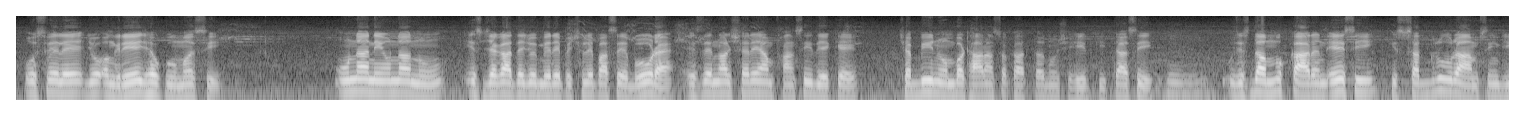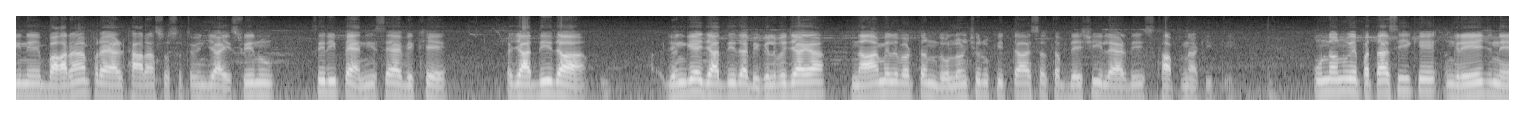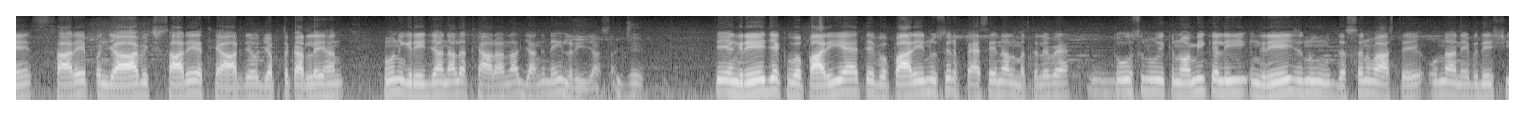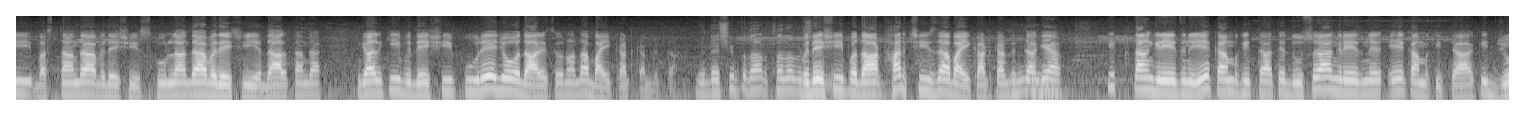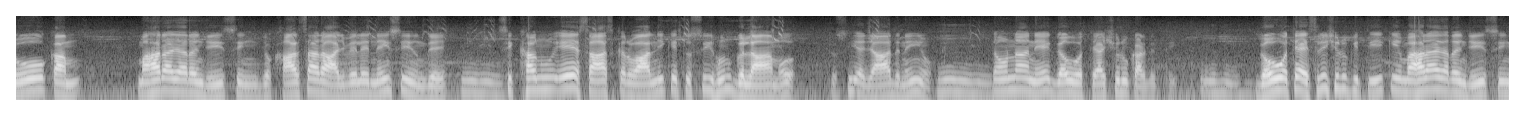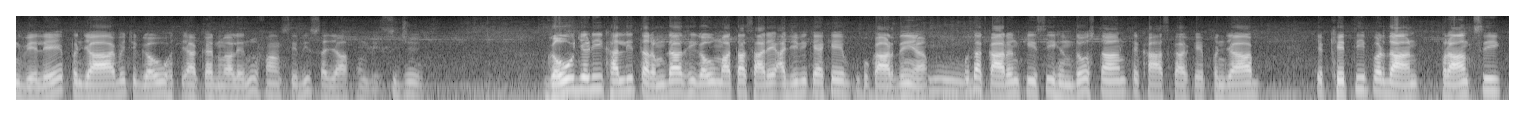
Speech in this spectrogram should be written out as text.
ਉਸ ਵੇਲੇ ਜੋ ਅੰਗਰੇਜ਼ ਹਕੂਮਤ ਸੀ ਉਹਨਾਂ ਨੇ ਉਹਨਾਂ ਨੂੰ ਇਸ ਜਗ੍ਹਾ ਤੇ ਜੋ ਮੇਰੇ ਪਿਛਲੇ ਪਾਸੇ ਬੋਰਡ ਹੈ ਇਸ ਦੇ ਨਾਲ ਸ਼ਰੇਆਮ ਫਾਂਸੀ ਦੇ ਕੇ 26 ਨਵੰਬਰ 1871 ਨੂੰ ਸ਼ਹੀਦ ਕੀਤਾ ਸੀ। ਜਿਸ ਦਾ ਮੁੱਖ ਕਾਰਨ ਇਹ ਸੀ ਕਿ ਸਤਿਗੁਰੂ ਰਾਮ ਸਿੰਘ ਜੀ ਨੇ 12 ਅਪ੍ਰੈਲ 1857 ਈਸਵੀ ਨੂੰ ਸ੍ਰੀ ਭੈਣੀ ਸਾਹਿਬ ਵਿਖੇ ਆਜ਼ਾਦੀ ਦਾ ਜੰਗੇ ਆਜ਼ਾਦੀ ਦਾ ਬਿਗਲ ਵਜਾਇਆ ਨਾ ਮਿਲਵਰਤਨ ਅੰਦੋਲਨ ਸ਼ੁਰੂ ਕੀਤਾ ਸਤਬਦੇਸ਼ੀ ਲਹਿਰ ਦੀ ਸਥਾਪਨਾ ਕੀਤੀ। ਉਹਨਾਂ ਨੂੰ ਇਹ ਪਤਾ ਸੀ ਕਿ ਅੰਗਰੇਜ਼ ਨੇ ਸਾਰੇ ਪੰਜਾਬ ਵਿੱਚ ਸਾਰੇ ਹਥਿਆਰ ਜੋ ਜ਼ਬਤ ਕਰ ਲਏ ਹਨ ਹੁਣ ਅੰਗਰੇਜ਼ਾਂ ਨਾਲ ਹਥਿਆਰਾਂ ਨਾਲ ਜੰਗ ਨਹੀਂ ਲੜੀ ਜਾ ਸਕਦੀ। ਜੀ। ਤੇ ਅੰਗਰੇਜ਼ ਇੱਕ ਵਪਾਰੀ ਹੈ ਤੇ ਵਪਾਰੀ ਨੂੰ ਸਿਰਫ ਪੈਸੇ ਨਾਲ ਮਤਲਬ ਹੈ। ਤੋ ਉਸ ਨੂੰ ਇਕਨੋਮਿਕਲੀ ਅੰਗਰੇਜ਼ ਨੂੰ ਦੱਸਣ ਵਾਸਤੇ ਉਹਨਾਂ ਨੇ ਵਿਦੇਸ਼ੀ ਵਸਤਾਂ ਦਾ ਵਿਦੇਸ਼ੀ ਸਕੂਲਾਂ ਦਾ ਵਿਦੇਸ਼ੀ ਅਦਾਲਤਾਂ ਦਾ ਗੱਲ ਕੀ ਵਿਦੇਸ਼ੀ ਪੂਰੇ ਜੋ ਅਦਾਰੇ ਸੀ ਉਹਨਾਂ ਦਾ ਬਾਈਕਾਟ ਕਰ ਦਿੱਤਾ। ਵਿਦੇਸ਼ੀ ਪਦਾਰਥਾਂ ਦਾ ਵਿਦੇਸ਼ੀ ਪਦਾਰਥ ਹਰ ਚੀਜ਼ ਦਾ ਬਾਈਕਾਟ ਕਰ ਦਿੱਤਾ ਗਿਆ। ਇੱਕ ਤਾਂ ਅੰਗਰੇਜ਼ ਨੇ ਇਹ ਕੰਮ ਕੀਤਾ ਤੇ ਦੂਸਰਾ ਅੰਗਰੇਜ਼ ਨੇ ਇਹ ਕੰਮ ਕੀਤਾ ਕਿ ਜੋ ਕੰਮ ਮਹਾਰਾਜਾ ਰਣਜੀਤ ਸਿੰਘ ਜੋ ਖਾਲਸਾ ਰਾਜ ਵੇਲੇ ਨਹੀਂ ਸੀ ਹੁੰਦੇ ਸਿੱਖਾਂ ਨੂੰ ਇਹ ਅਹਿਸਾਸ ਕਰਵਾਉਣੀ ਕਿ ਤੁਸੀਂ ਹੁਣ ਗੁਲਾਮ ਹੋ। ਤੁਸੀਂ ਆਜ਼ਾਦ ਨਹੀਂ ਹੋ ਤਾਂ ਉਹਨਾਂ ਨੇ ਗਊ ਹੱਤਿਆ ਸ਼ੁਰੂ ਕਰ ਦਿੱਤੀ। ਗਊ ਹੱਤਿਆ ਇਸ ਲਈ ਸ਼ੁਰੂ ਕੀਤੀ ਕਿ ਮਹਾਰਾਜਾ ਰਣਜੀਤ ਸਿੰਘ ਵੇਲੇ ਪੰਜਾਬ ਵਿੱਚ ਗਊ ਹੱਤਿਆ ਕਰਨ ਵਾਲੇ ਨੂੰ ਫਾਂਸੀ ਦੀ ਸਜ਼ਾ ਹੁੰਦੀ ਸੀ। ਜੀ। ਗਊ ਜਿਹੜੀ ਖਾਲੀ ਧਰਮ ਦਾ ਸੀ ਗਊ ਮਾਤਾ ਸਾਰੇ ਅੱਜ ਵੀ ਕਹਿ ਕੇ ਪੁਕਾਰਦੇ ਆ। ਉਹਦਾ ਕਾਰਨ ਕੀ ਸੀ? ਹਿੰਦੁਸਤਾਨ ਤੇ ਖਾਸ ਕਰਕੇ ਪੰਜਾਬ ਇੱਕ ਖੇਤੀ ਪ੍ਰਧਾਨ ਪ੍ਰਾਂਤ ਸੀ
